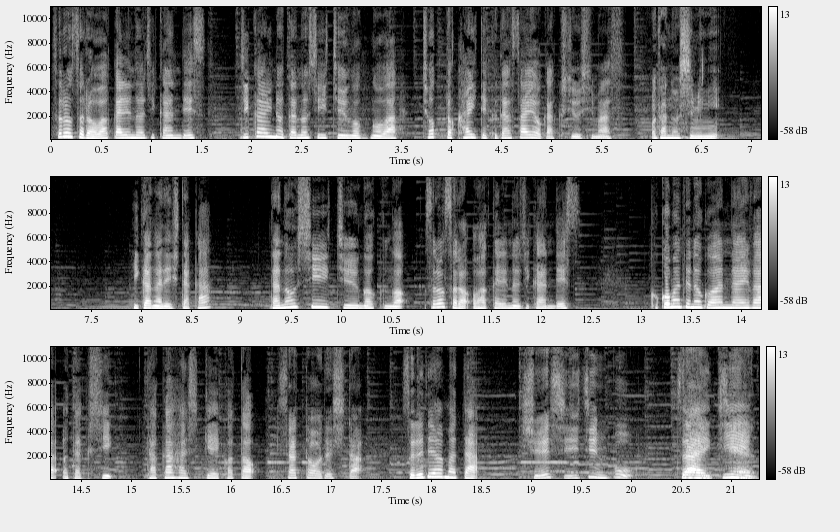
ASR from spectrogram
そろそろお別れの時間です。次回の楽しい中国語は、ちょっと書いてくださいを学習します。お楽しみに。いかがでしたか？楽しい中国語、そろそろお別れの時間です。ここまでのご案内は私、高橋恵子と、佐藤でした。それではまた、学習進步。再见。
